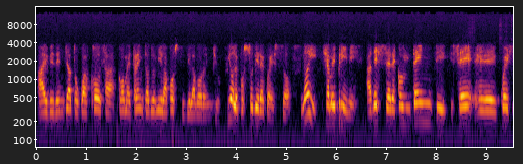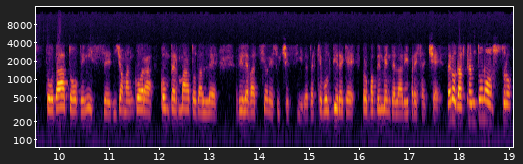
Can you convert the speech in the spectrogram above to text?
ha evidenziato qualcosa come 32.000 posti di lavoro in più. Io le posso dire questo, noi siamo i primi ad essere contenti se eh, questo dato venisse diciamo ancora confermato dalle rilevazioni successive, perché vuol dire che probabilmente la ripresa c'è. Però dal canto nostro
